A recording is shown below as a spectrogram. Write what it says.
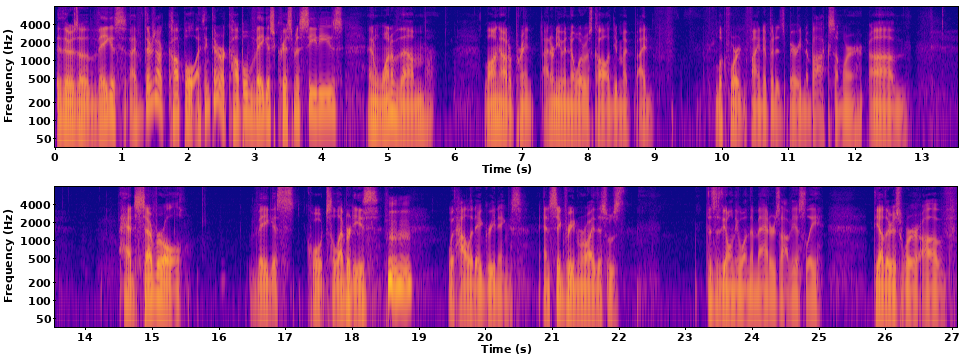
there's a Vegas. I've, there's a couple. I think there are a couple Vegas Christmas CDs, and one of them, long out of print. I don't even know what it was called. You might. I'd look for it and find it, but it's buried in a box somewhere. Um, had several Vegas quote celebrities with holiday greetings, and Siegfried and Roy. This was. This is the only one that matters, obviously. The others were of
